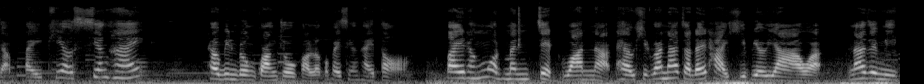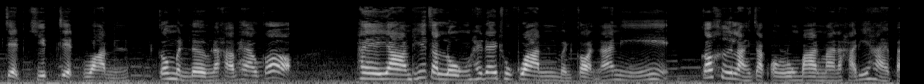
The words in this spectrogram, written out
จะไปเที่ยวเซี่ยงไฮ้แพลวบินลงกวางโจก่อนแล้วก็ไปเซี่ยงไฮ้ต่อ ไปทั้งหมดมัน 7 วันอะแพลวคิดว่าน่าจะได้ถ่ายคลิปยาวๆอะน่าจะมี 7 คลิป 7 วัน ก็เหมือนเดิมนะคะ แพลวก็ พยายามที่จะลงให้ได้ทุกวันเหมือนก่อนหน้านี้ ก็คือหลังจากออกโรงพยาบาลมานะคะ ที่หายไป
